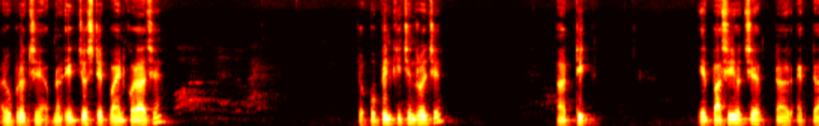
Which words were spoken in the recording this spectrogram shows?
আর উপরে হচ্ছে আপনার এক্সজস্টেড পয়েন্ট করা আছে। তো ওপেন কিচেন রয়েছে। আর ঠিক এর পাশেই হচ্ছে আপনার একটা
